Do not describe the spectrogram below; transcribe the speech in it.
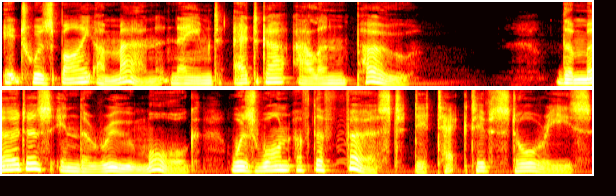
It was by a man named Edgar Allan Poe. The Murders in the Rue Morgue was one of the first detective stories.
